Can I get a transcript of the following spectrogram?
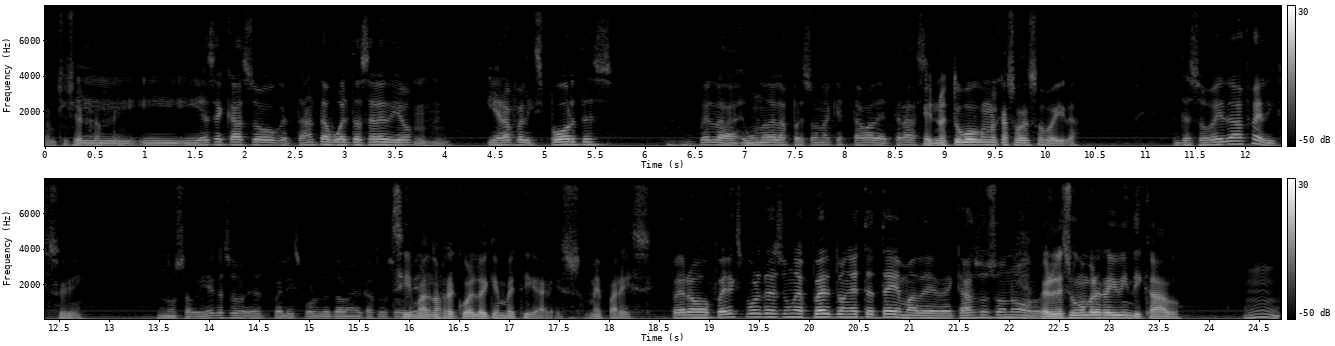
la muchacha del café. Y, ese caso que tantas vueltas se le dio, y era Félix Portes, ¿verdad? Una de las personas que estaba detrás. Él no estuvo con el caso de Sobeida. ¿De Sobeida Félix? Sí. No sabía que eh, Félix Portes estaba en el caso de Sobeida. Sí, mal no recuerdo, hay que investigar eso, me parece. Pero Félix Portes es un experto en este tema de, casos sonoros. Pero él es un hombre reivindicado. Mm.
